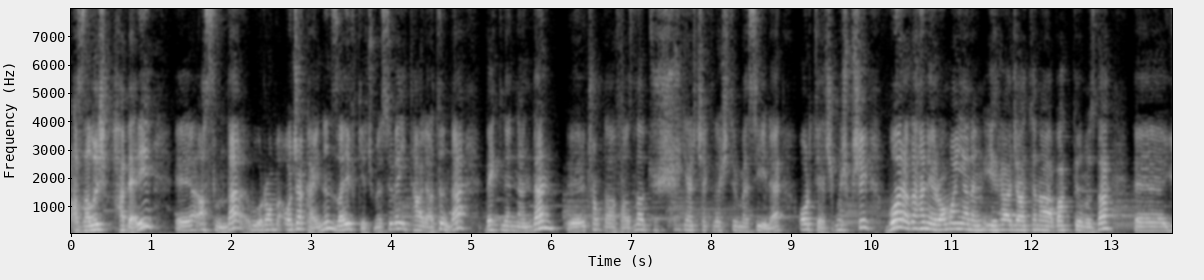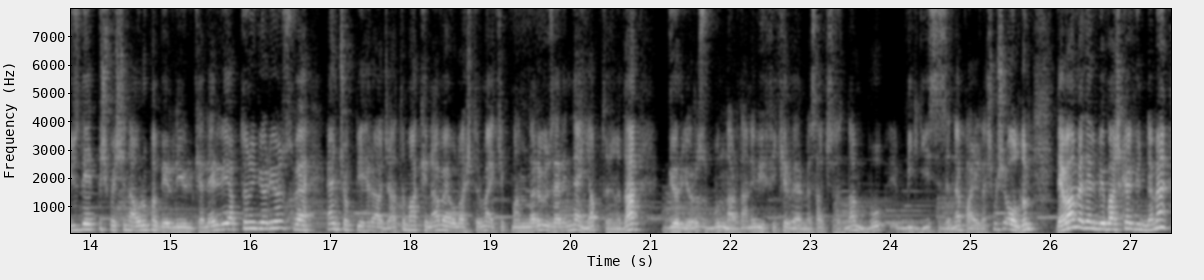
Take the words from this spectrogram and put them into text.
azalış haberi e, aslında Ocak ayının zayıf geçmesi ve ithalatın da beklenenden e, çok daha fazla düşüş gerçekleştirmesiyle ortaya çıkmış bir şey. Bu arada hani Romanya'nın ihracatına baktığımızda e, %75'ini Avrupa Birliği ülkeleri yaptığını görüyoruz ve en çok ihracatı makina ve ulaştırma ekipmanları üzerinden yaptığını da görüyoruz. Bunlardan hani bir fikir vermesi açısından bu bilgiyi sizinle paylaşmış oldum. Devam edelim bir başka gündeme.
